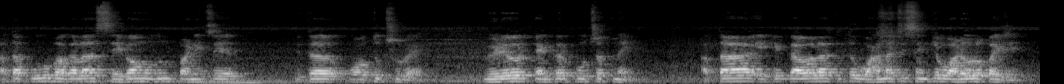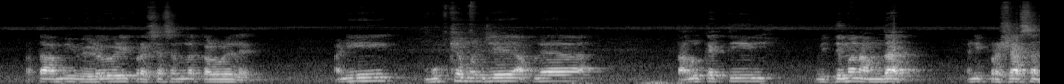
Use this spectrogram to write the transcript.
आता पूर्व भागाला सेगावमधून पाणीचे तिथं वाहतूक सुरू आहे. वेळेवर टँकर पोचत नाही. आता एक एक गावाला तिथं वाहनाची संख्या वाढवलं पाहिजे. आता आम्ही वेळोवेळी प्रशासनाला कळवलेलं आहे. आणि मुख्य म्हणजे आपल्या तालुक्यातील विद्यमान आमदार आणि प्रशासन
